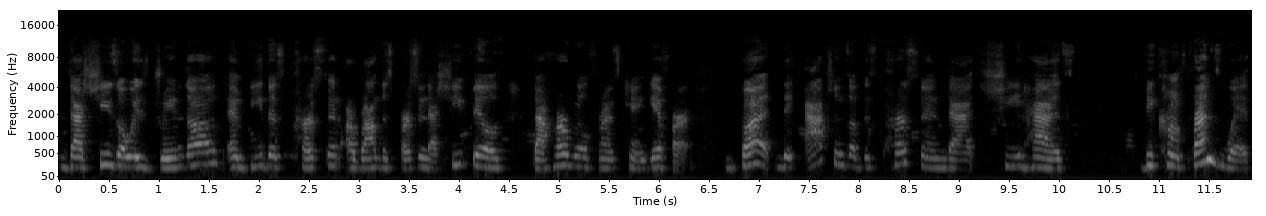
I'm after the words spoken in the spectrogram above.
that she's always dreamed of and be this person around this person that she feels that her real friends can't give her but the actions of this person that she has become friends with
